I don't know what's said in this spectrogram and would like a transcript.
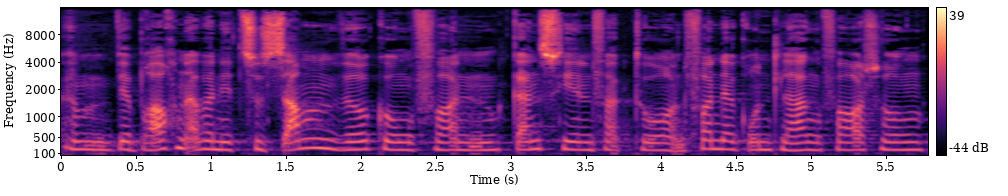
Ähm, wir brauchen aber eine Zusammenwirkung von ganz vielen Faktoren, von der Grundlagenforschung,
